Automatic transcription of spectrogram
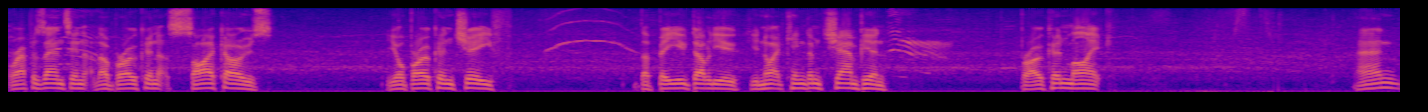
representing the Broken Psychos, your Broken Chief, the BUW United Kingdom Champion, Broken Mike. And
